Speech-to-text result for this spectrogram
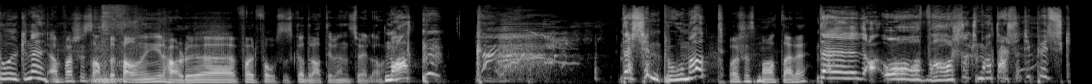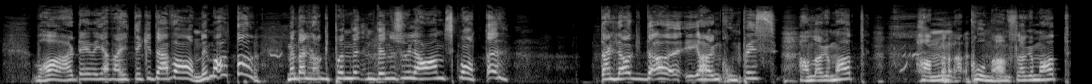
to ukene. Ja, hva slags anbefalinger har du eh, for folk som skal dra til Venezuela? Maten! Det er kjempegod mat! Hva slags mat er det? Det å, hva slags mat er så typisk? Hva er det? Jeg veit ikke. Det er vanlig mat, da. Men det er lagd på en venezuelansk måte. Det er lagd av Jeg har en kompis. Han lager mat. Han, kona hans lager mat.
